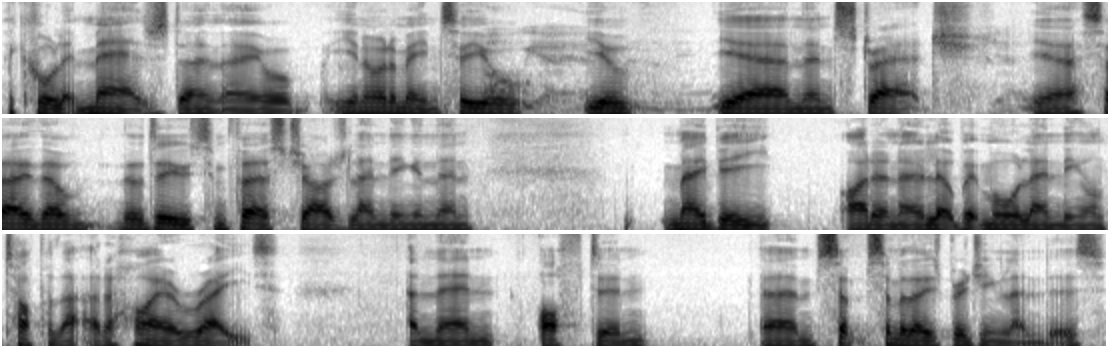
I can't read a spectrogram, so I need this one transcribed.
they call it mezz, don't they? Or you know what I mean? So you'll, Oh, yeah, yeah, you'll, yeah, and then stretch. Yeah. Yeah. So they'll they'll do some first charge lending and then maybe I don't know a little bit more lending on top of that at a higher rate, and then often um, some some of those bridging lenders,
